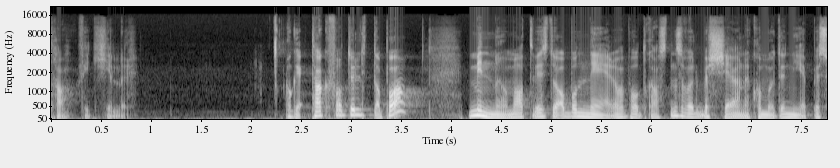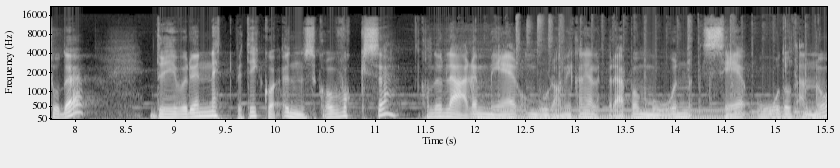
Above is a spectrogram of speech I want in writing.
trafikkilder. Ok, Takk for at du lytta på. Minner om at hvis du abonnerer på podkasten, så får du beskjed når det kommer ut en ny episode. Driver du en nettbutikk og ønsker å vokse, kan du lære mer om hvordan vi kan hjelpe deg på moenco.no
